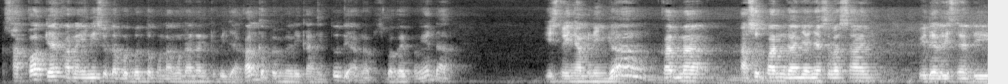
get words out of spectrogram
saklek ya karena ini sudah berbentuk undang-undang dan kebijakan kepemilikan itu dianggap sebagai pengedar istrinya meninggal karena asupan ganjanya selesai Fidelisnya di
